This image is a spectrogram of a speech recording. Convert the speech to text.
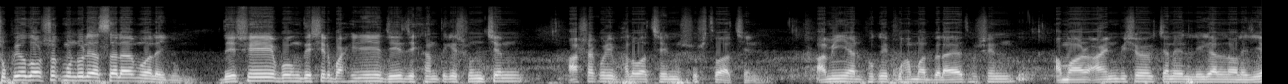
সুপ্রিয় দর্শক মণ্ডলী, আসসালামু আলাইকুম। দেশে এবং দেশের বাহিরে যে যেখান থেকে শুনছেন, আশা করি ভালো আছেন, সুস্থ আছেন। আমি অ্যাডভোকেট মোহাম্মদ বেলায়েত হোসেন। আমার আইন বিষয়ক চ্যানেল লিগ্যাল নলেজে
